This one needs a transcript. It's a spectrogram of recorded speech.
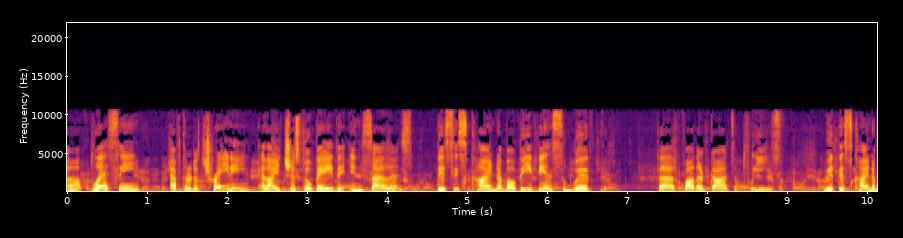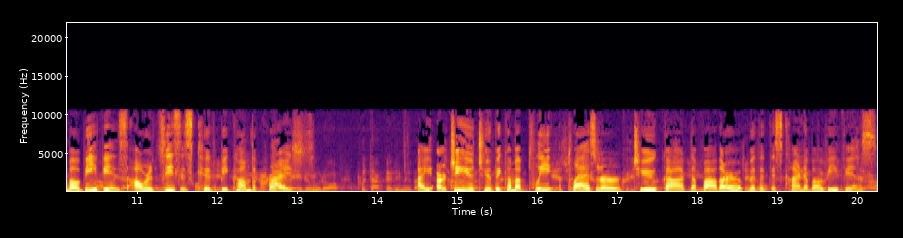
uh, blessing after the training, and I just obeyed in silence. This is kind of obedience with that Father God pleased. With this kind of obedience, our Jesus could become the Christ. I urge you to become a ple- pleasure to God the Father with this kind of obedience.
